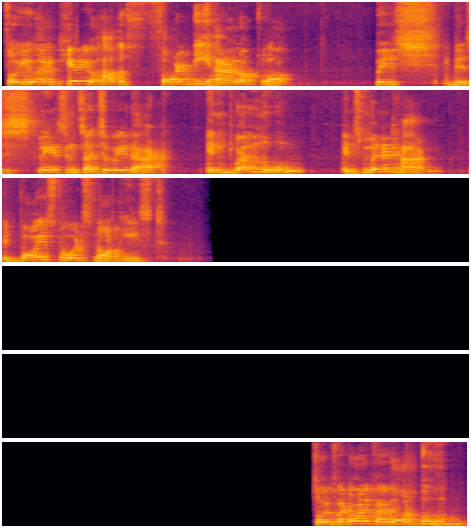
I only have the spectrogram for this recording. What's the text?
So you are here you have the faulty analog clock which it is placed in such a way that in 12 noon its minute hand it points towards northeast. So if at all if I want to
